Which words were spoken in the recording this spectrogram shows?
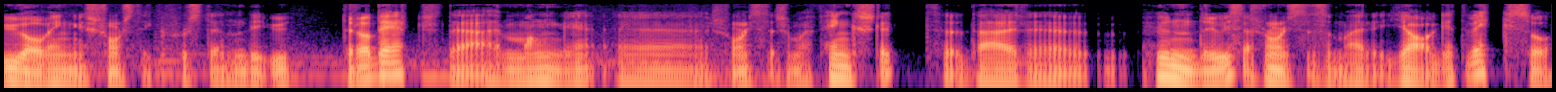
uavhengig journalistikk fullstendig utradert. Det er mange eh, journalister som er fengslet. Det er eh, hundrevis av journalister som er jaget vekk. Så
